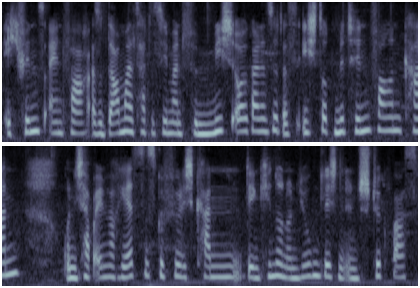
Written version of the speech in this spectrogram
ich finde es einfach, also damals hat es jemand für mich organisiert, dass ich dort mit hinfahren kann. Und ich habe einfach jetzt das Gefühl, ich kann den Kindern und Jugendlichen ein Stück was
